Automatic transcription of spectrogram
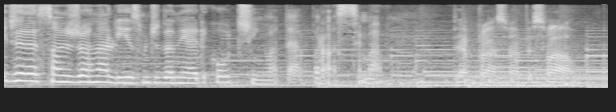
e direção de jornalismo de Daniele Coutinho. Até a próxima. Até a próxima, pessoal.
